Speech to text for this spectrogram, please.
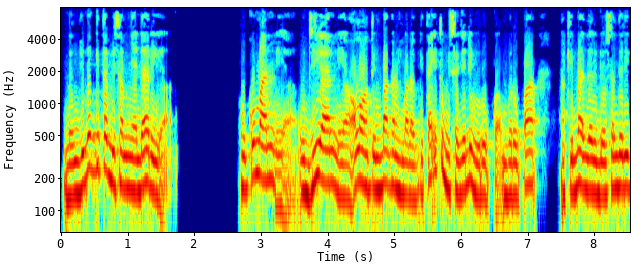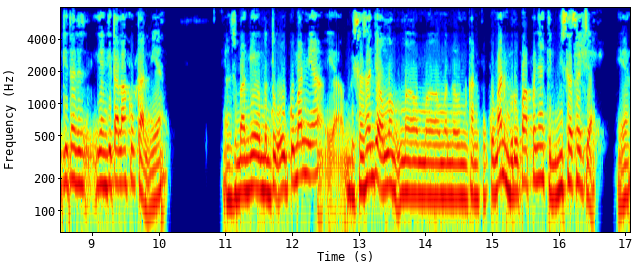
Dan juga kita bisa menyadari ya, hukuman ya, ujian yang Allah timpakan kepada kita itu bisa jadi berupa, berupa akibat dari dosa dari kita yang kita lakukan ya. yang sebagai bentuk hukumannya ya bisa saja Allah menurunkan hukuman berupa penyakit bisa saja ya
